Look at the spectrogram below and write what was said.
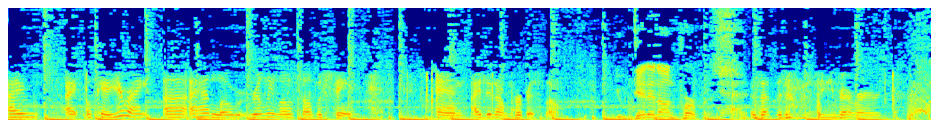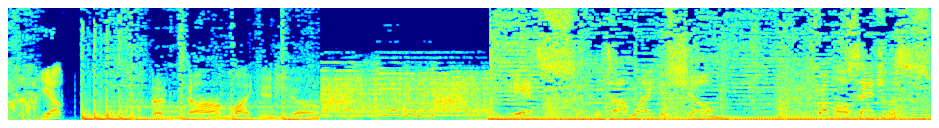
I, I, okay, you're right. Uh, I had low, really low self-esteem. And I did it on purpose, though. You did it on purpose. Is that the dumbest thing you've ever heard? Yep. The Tom Leykis Show. It's the Tom Leykis Show from Los Angeles.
